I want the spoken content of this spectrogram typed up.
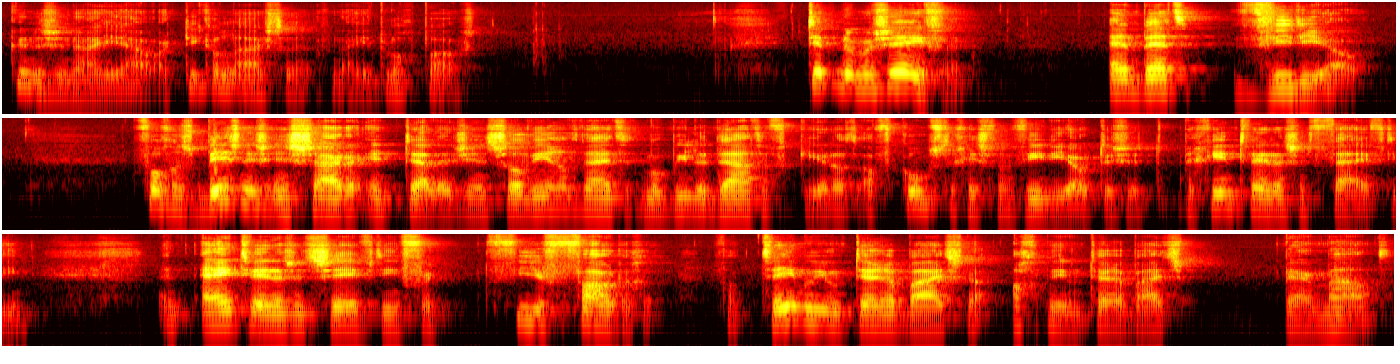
kunnen ze naar jouw artikel luisteren of naar je blogpost. Tip nummer 7. Embed video. Volgens Business Insider Intelligence zal wereldwijd het mobiele dataverkeer dat afkomstig is van video tussen begin 2015 en eind 2017 verviervoudigen. Van 2 miljoen terabytes naar 8 miljoen terabytes per maand.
